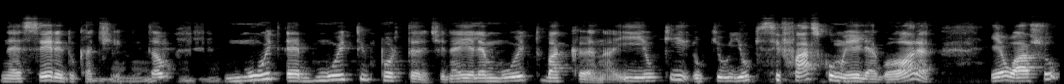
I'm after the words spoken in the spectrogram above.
né, ser educativo. Uhum, então, uhum. muito, é muito importante, né, ele é muito bacana. E o que, o que, o que se faz com ele agora, eu acho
